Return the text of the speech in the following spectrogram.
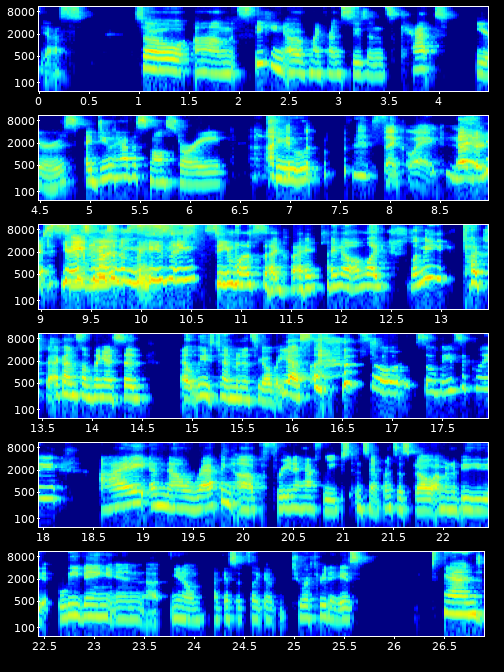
yes. So, um, speaking of my friend Susan's cat ears, I do have a small story to segue. Another here's, here's, an amazing seamless segue. I know. I'm like, let me touch back on something I said at least 10 minutes ago. But yes, so so basically, I am now wrapping up three and a half weeks in San Francisco. I'm going to be leaving in, uh, you know, I guess it's like a two or three days. And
